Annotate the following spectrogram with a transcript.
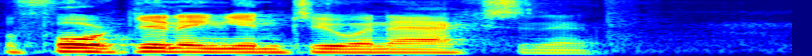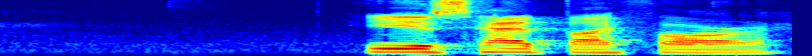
before getting into an accident. He has had by far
